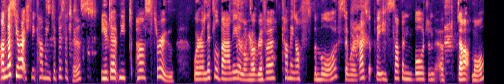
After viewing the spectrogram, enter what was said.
unless you're actually coming to visit us, you don't need to pass through. We're a little valley along a river coming off the moor. So we're right at the southern border of Dartmoor.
